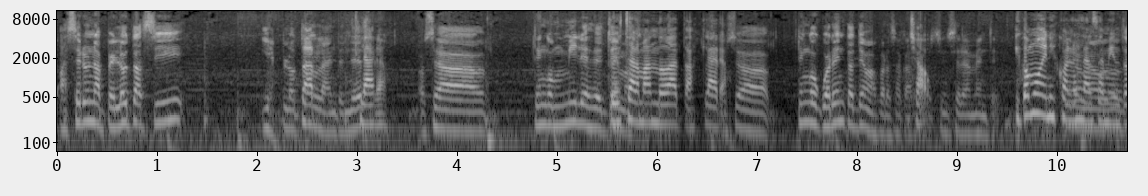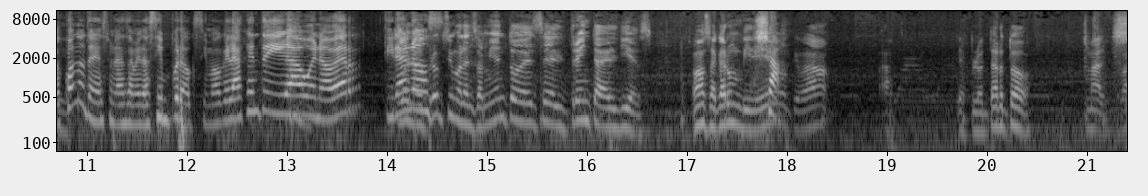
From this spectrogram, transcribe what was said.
hacer una pelota así y explotarla, ¿entendés? Claro. O sea, tengo miles de temas. armando datas, claro. O sea, tengo 40 temas para sacar, Chau. sinceramente. ¿Y cómo venís con Pero los lanzamientos? ¿Cuándo tenés un lanzamiento así próximo? Que la gente diga, bueno, a ver, Bueno, tiranos. el próximo lanzamiento es el 30 del 10. Vamos a sacar un video Ya. que va a explotar todo. Mal. ya,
